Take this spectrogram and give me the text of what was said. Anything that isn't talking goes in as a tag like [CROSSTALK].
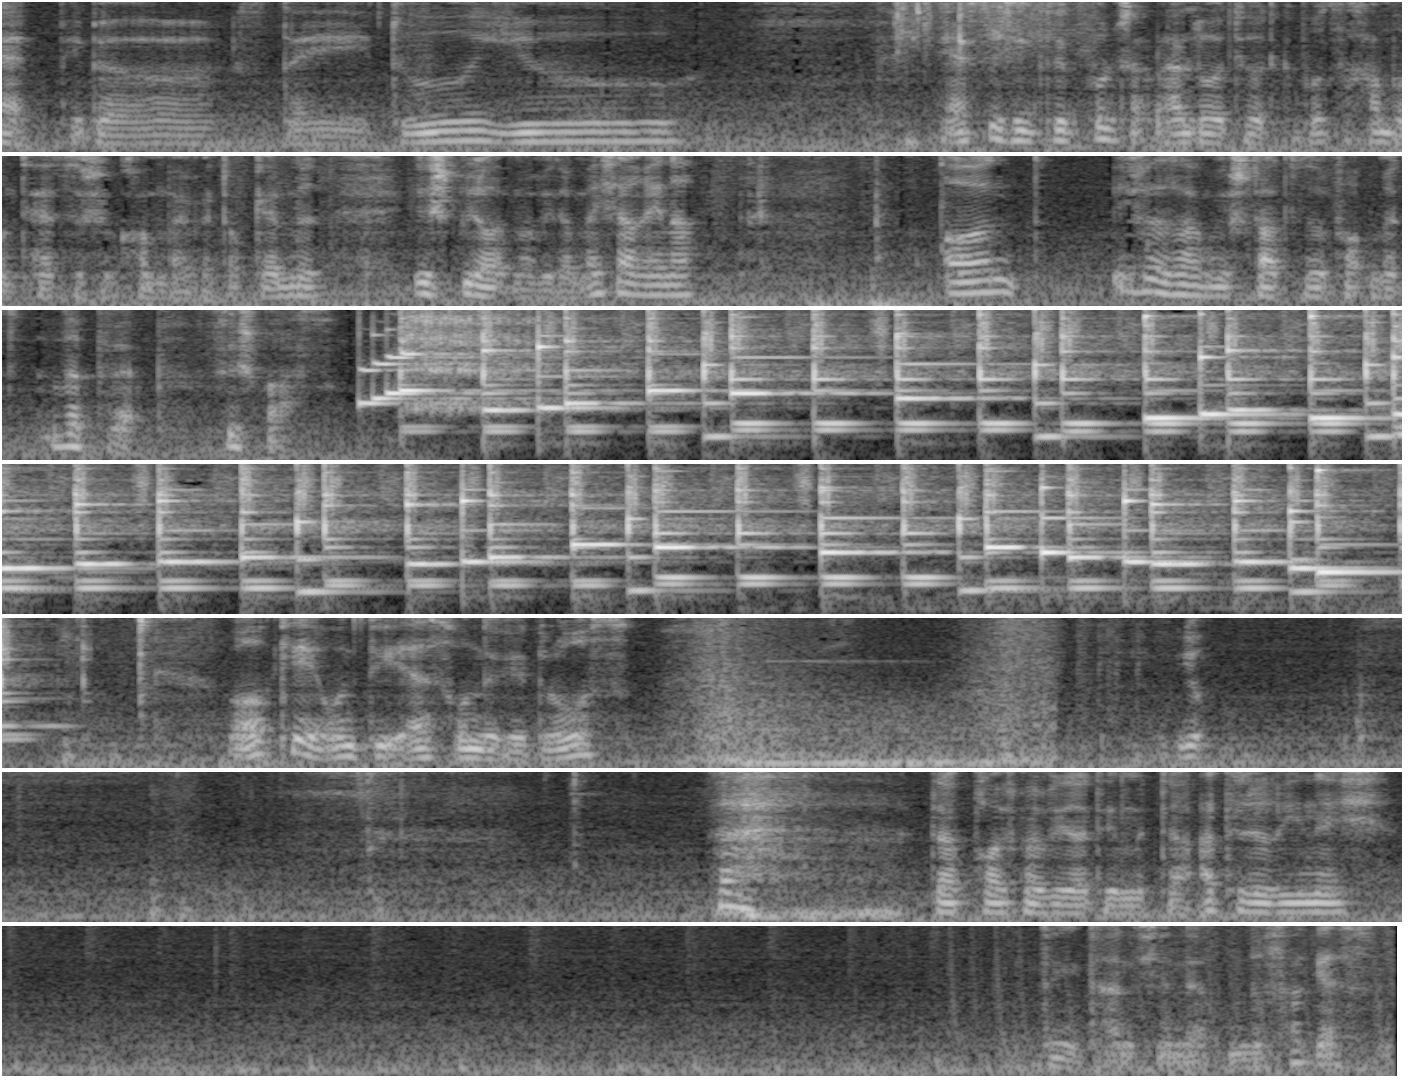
Happy Birthday to you. Herzlichen Glückwunsch an alle Leute, die heute Geburtstag haben und herzlich willkommen bei Red Dog Gamble. Ich spiele heute mal wieder Mech Arena. Und ich würde sagen, wir starten sofort mit Web-Web. Viel Spaß. Okay, und die erste Runde geht los. Jo. Da brauche ich mal wieder den mit der Artillerie nicht. Den kann ich in der Runde vergessen.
